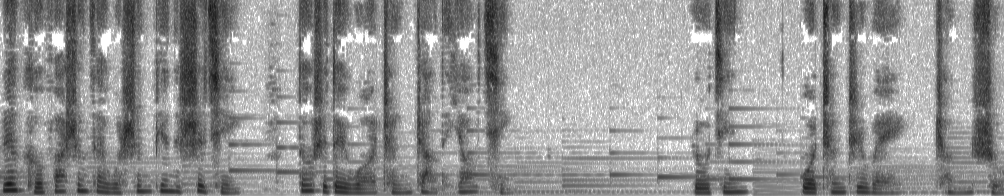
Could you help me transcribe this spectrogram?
任何发生在我身边的事情，都是对我成长的邀请。如今，我称之为成熟。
